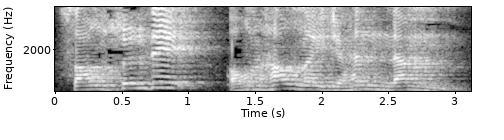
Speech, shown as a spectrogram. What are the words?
så er hun syndig, og hun havner i Jahannam.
